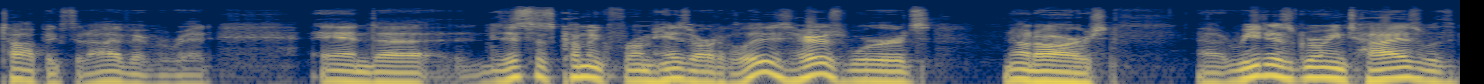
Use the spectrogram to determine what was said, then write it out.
topics that I've ever read. And uh, this is coming from his article. It is his words, not ours. Uh, Riyadh's growing ties with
